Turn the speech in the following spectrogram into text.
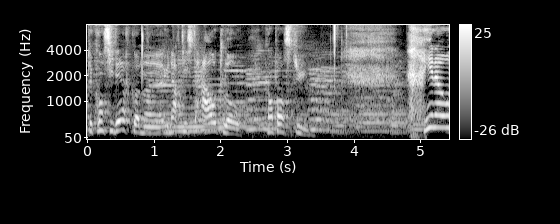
te considèrent comme un- une artiste outlaw. Qu'en penses-tu? You know,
